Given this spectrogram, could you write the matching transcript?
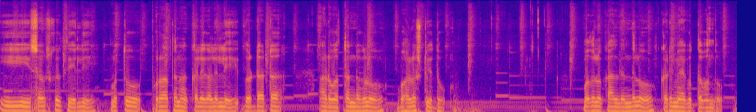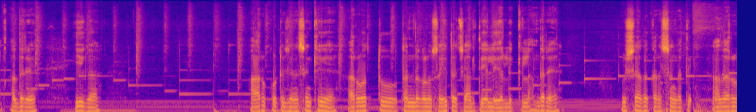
ಈ ಸಂಸ್ಕೃತಿಯಲ್ಲಿ ಮತ್ತು ಪುರಾತನ ಕಲೆಗಳಲ್ಲಿ ದೊಡ್ಡಾಟ ಆಡುವ ತಂಡಗಳು ಬಹಳಷ್ಟು ಇದ್ದವು. ಮೊದಲು ಕಾಲದಿಂದಲೂ ಕಡಿಮೆಯಾಗುತ್ತಾ ಬಂದವು ಆದರೆ ಈಗ ಆರು ಕೋಟಿ ಜನಸಂಖ್ಯೆಗೆ ಅರವತ್ತು ತಂಡಗಳು ಸಹಿತ ಚಾಲ್ತಿಯಲ್ಲಿ ಇರಲಿಕ್ಕಿಲ್ಲ ಅಂದರೆ ವಿಷಾದಕರ ಸಂಗತಿ. ಆದರೂ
